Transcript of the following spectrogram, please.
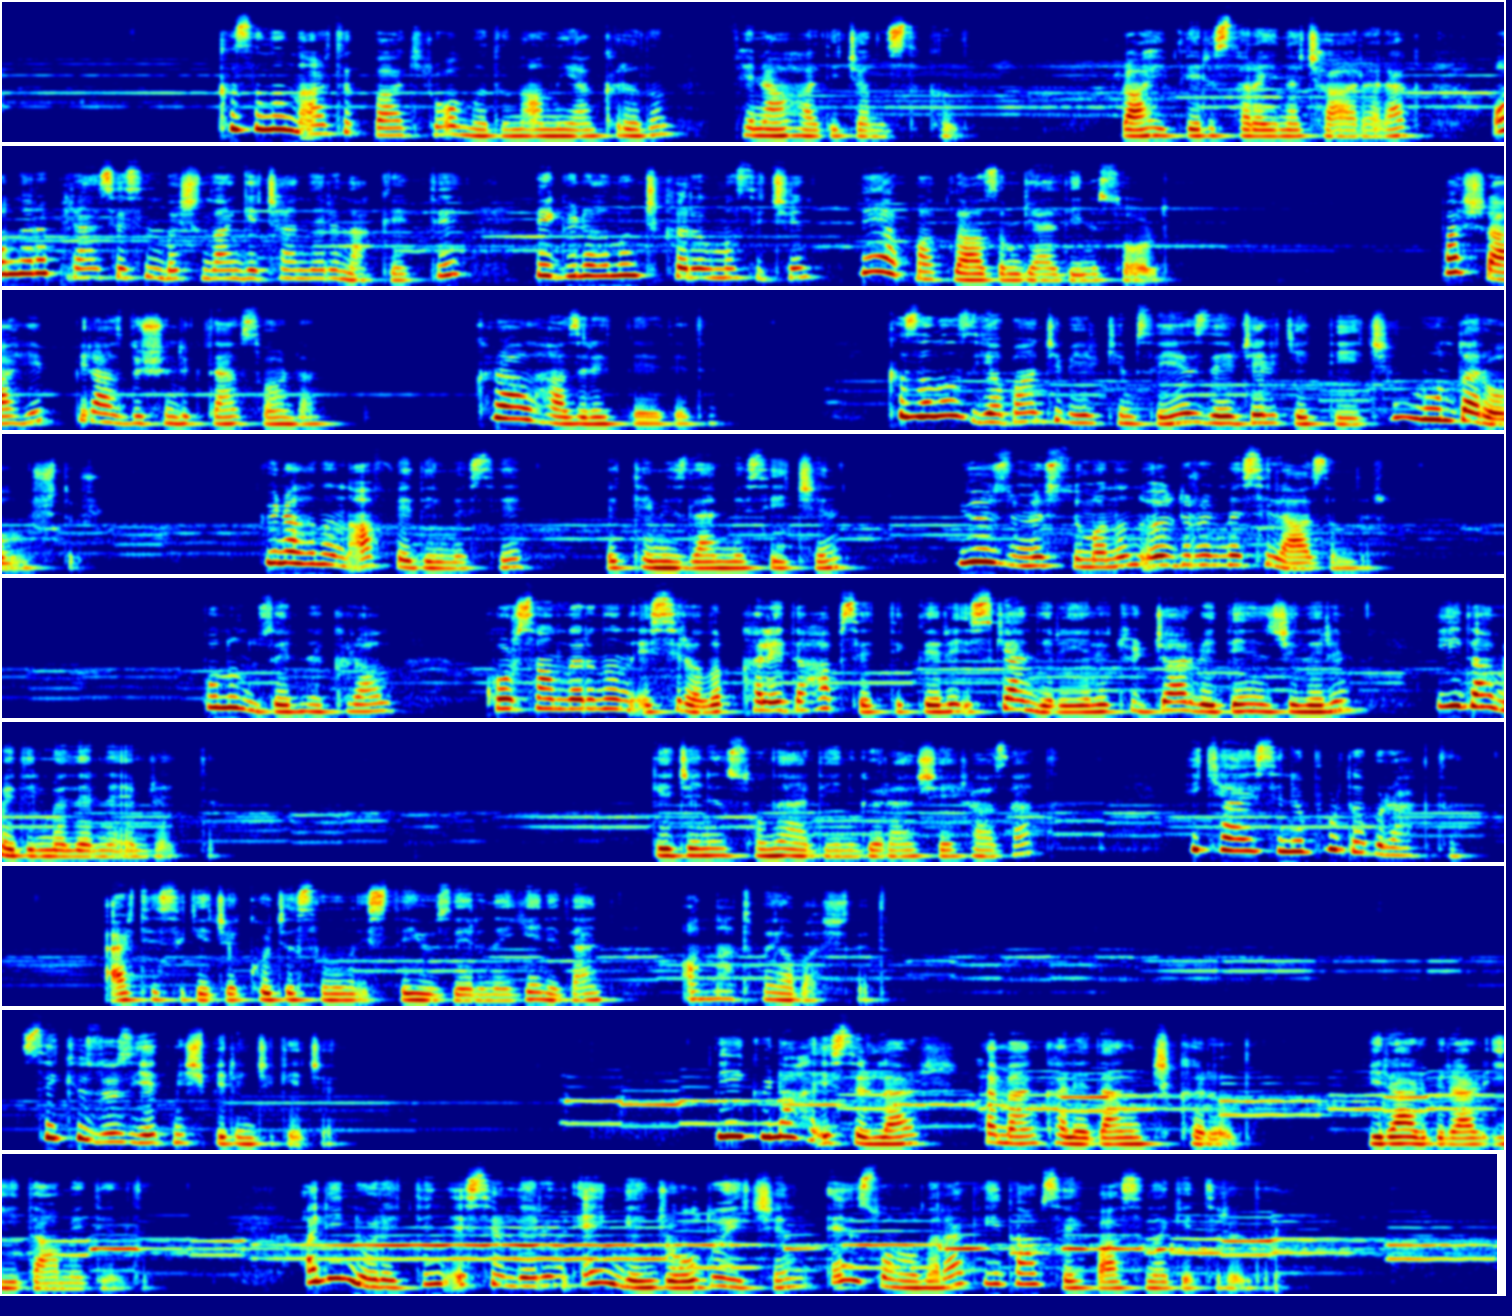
Kızının artık bakir olmadığını anlayan kralın fena halde canı sıkıldı. Rahipleri sarayına çağırarak onlara prensesin başından geçenleri nakletti ve günahının çıkarılması için ne yapmak lazım geldiğini sordu. Başrahip biraz düşündükten sonra Kral Hazretleri dedi. Kızınız yabancı bir kimseye zevcelik ettiği için mundar olmuştur. Günahının affedilmesi ve temizlenmesi için yüz Müslümanın öldürülmesi lazımdır. Bunun üzerine kral korsanlarının esir alıp kalede hapsettikleri İskenderiyeli tüccar ve denizcilerin idam edilmelerini emretti. Gecenin sona erdiğini gören Şehrazat hikayesini burada bıraktı. Ertesi gece kocasının isteği üzerine yeniden anlatmaya başladı. 871. Gece Bir günah esirler hemen kaleden çıkarıldı. Birer birer idam edildi. Ali Nurettin esirlerin en genci olduğu için en son olarak idam sehpasına getirildi.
